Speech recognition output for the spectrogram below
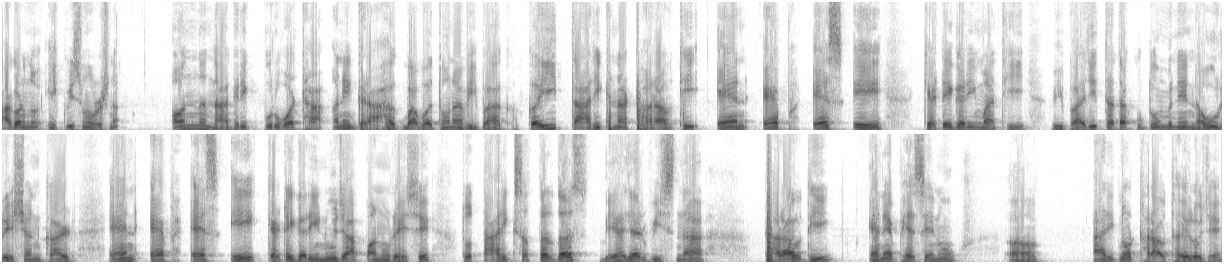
આગળનો એકવીસમો પ્રશ્ન, અન્ન નાગરિક પુરવઠા અને ગ્રાહક બાબતોના વિભાગ કઈ તારીખના ઠરાવથી એન એફ એસ એ કેટેગરીમાંથી વિભાજિત થતા કુટુંબને નવું ration card N F S A કેટેગરીનું જ આપવાનું રહેશે? તો તારીખ સત્તર દસ, બે હજાર વીસના ઠરાવથી એનએફએસએનું આ રીતનો ઠરાવ થયેલો છે.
